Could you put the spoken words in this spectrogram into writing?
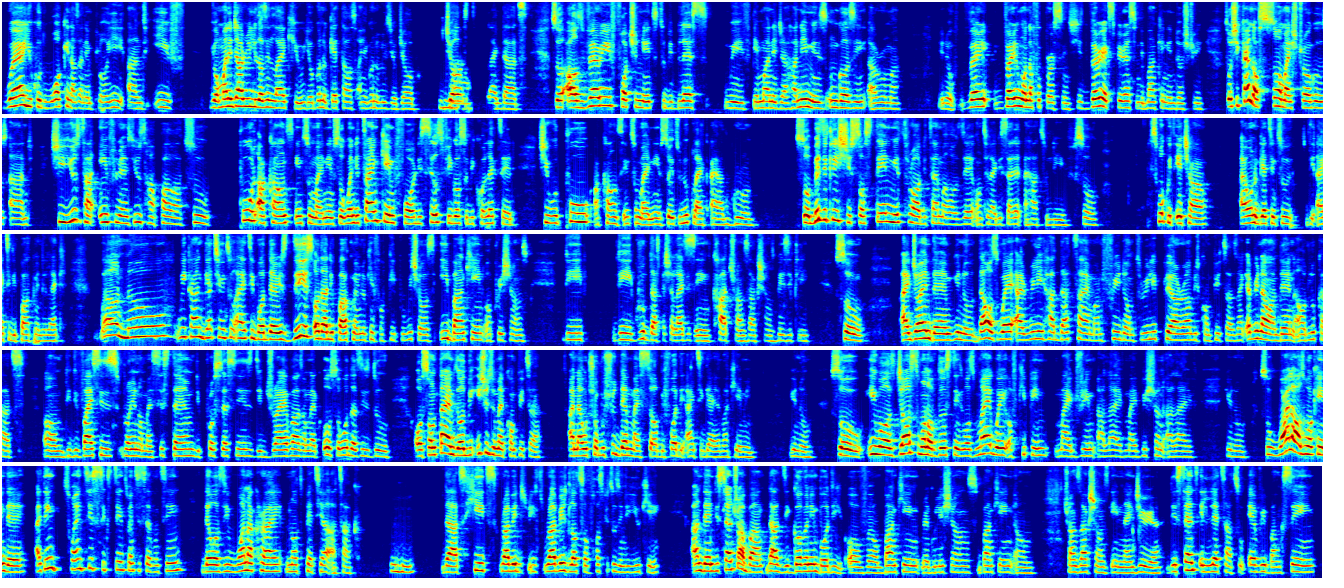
where you could walk in as an employee. And if your manager really doesn't like you, you're going to get out and you're going to lose your job just like that. So I was very fortunate to be blessed with a manager. Her name is Ngozi Aruma you know, very, very wonderful person. She's very experienced in the banking industry. So she kind of saw my struggles and she used her influence, used her power to pull accounts into my name. So when the time came for the sales figures to be collected, she would pull accounts into my name. So it would look like I had grown. So basically, she sustained me throughout the time I was there until I decided I had to leave. So spoke with HR. I want to get into the IT department. They're like, well, no, we can't get you into IT, but there is this other department looking for people, which was e-banking operations, the the group that specializes in card transactions, basically. So I joined them, you know, that was where I really had that time and freedom to really play around with computers. Like every now and then I would look at um, the devices running on my system, the processes, the drivers. I'm like, oh, so what does this do? Or sometimes there would be issues with my computer and I would troubleshoot them myself before the IT guy ever came in, you know. So it was just one of those things. It was my way of keeping my dream alive, my vision alive, you know. So while I was working there, I think 2016, 2017, there was the WannaCry NotPetya attack Mm-hmm. that hit ravaged, ravaged lots of hospitals in the UK. And then the central bank, that's the governing body of um, banking regulations, banking um, transactions in Nigeria, they sent a letter to every bank saying,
